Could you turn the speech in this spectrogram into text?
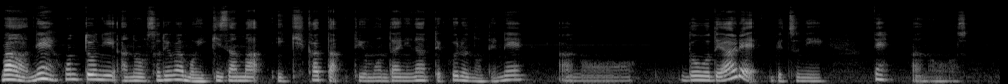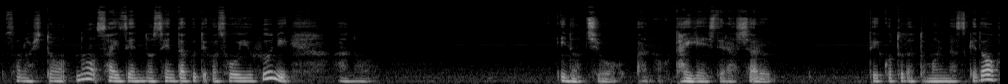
まあね本当にあのそれはもう生き様生き方っていう問題になってくるのでねあのどうであれ別にねあのその人の最善の選択っていうかそういうふうにあの命をあの体現してらっしゃるっていうことだと思いますけど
